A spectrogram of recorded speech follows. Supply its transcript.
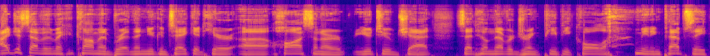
I just have to make a comment, Britt, and then you can take it here. Uh, Hoss in our YouTube chat said he'll never drink PP Cola, meaning Pepsi.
